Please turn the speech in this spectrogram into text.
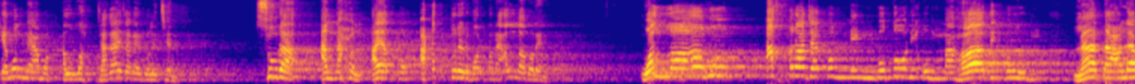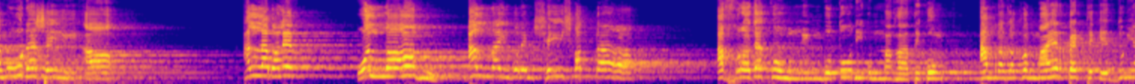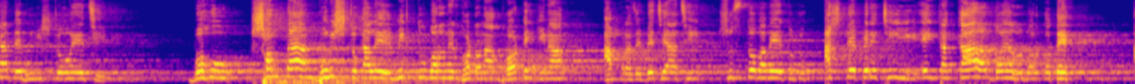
কেমন নিয়ামত আল্লাহ জায়গায় জায়গায় বলেছেন? সুরা আন নাহল আয়াত আটাত্তরের বর্ণনায় আল্লাহ বলেন, ওয়াল্লাহু আল্লাহ বলেন, ওয়াল্লাহু আল্লাহ বলেন সেই সত্তা, আখরাজাকুম মিন বুতুনি উম্মাহাতিকুম। আমরা যখন মায়ের পেট থেকে দুনিয়াতে ভূমিষ্ঠ হয়েছি, বহু সন্তান ভূমিষ্ঠকালে মৃত্যুবরণের ঘটনা ঘটে কিনা, আমরা যে বেঁচে আছি, সুস্থভাবে এতটুক আসতে পেরেছি, এইটা কার দয়ার বরকতে?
